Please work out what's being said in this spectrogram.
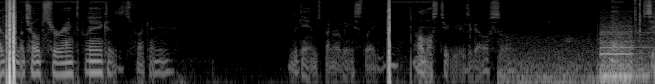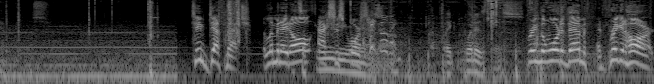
have too much hopes for ranked play because it's fucking. The game's been released like almost two years ago, so. I don't see how it goes. Team deathmatch. Eliminate It's all Axis 3v1 forces. now. Like, what is this? Bring the war to them and bring it hard.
